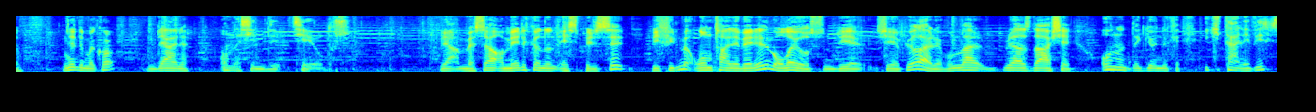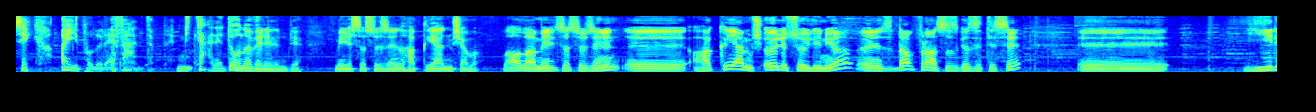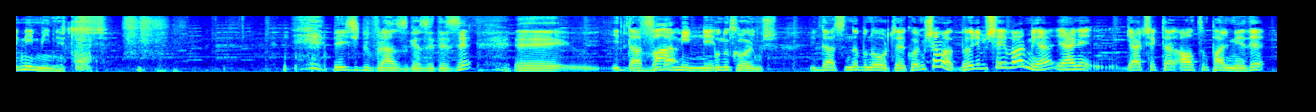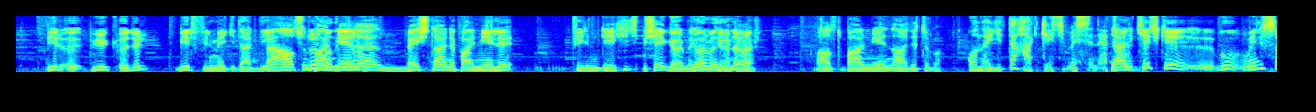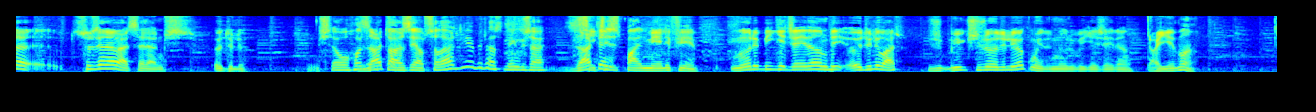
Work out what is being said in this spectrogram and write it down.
Ne demek o? Yani ona şimdi şey olur. Ya mesela Amerika'nın esprisi bir filme 10 tane verelim olay olsun diye şey yapıyorlar ya. Bunlar biraz daha şey onun da gönlü iki tane verirsek ayıp olur efendim. Bir tane de ona verelim diyor. Melisa Sözen'in hakkı gelmiş ama. Valla Melisa Sözen'in e, hakkı yenmiş öyle söyleniyor. En azından Fransız gazetesi. E, 20 minut. Değişik bir Fransız gazetesi. E, iddiasında bunu koymuş. İddiasında bunu ortaya koymuş ama böyle bir şey var mı ya? Yani gerçekten Altın Palmiye'de bir büyük ödül bir filme gider diye. Ben Altın duymadık, mi? Palmiye'de 5 tane palmiyeli film diye hiçbir şey görmedim. Görmedin değil mi? kadar. Altın Palmiye'nin adeti bu. Ona gitti hak geçmesine. Yani keşke e, bu Melisa Sözen'e verselermiş ödülü. İşte o Hollywood Zaten- tarzı yapsalar diye biraz ne güzel. Zaten- 8 palmiyeli film. Nuri Bilge Ceylan'ın bir ödülü var. Büyük jüri ödülü yok muydu Nuri Bilge Ceylan'ın? Ayı mı?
